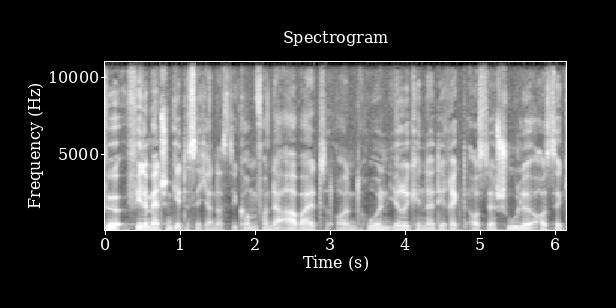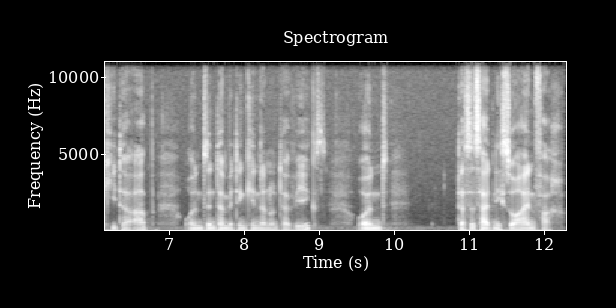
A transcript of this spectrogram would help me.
für viele Menschen geht es nicht anders. Die kommen von der Arbeit und holen ihre Kinder direkt aus der Schule, aus der Kita ab und sind dann mit den Kindern unterwegs. Und das ist halt nicht so einfach.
